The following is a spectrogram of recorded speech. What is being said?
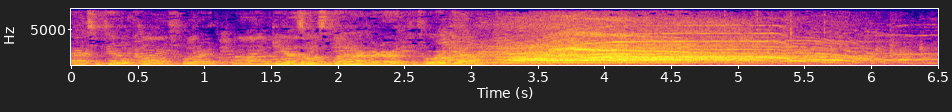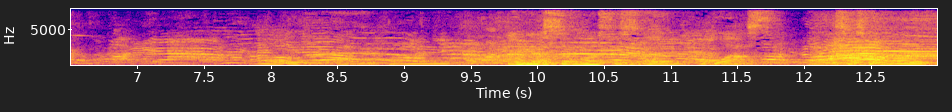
Lots of people calling for it. Um, do you guys want to play Hybrid Earth before we go? Okay, fine. Thank you guys so much. This has been a blast. Uh, this has been Hybrid Earth.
